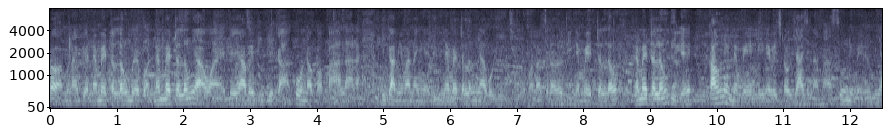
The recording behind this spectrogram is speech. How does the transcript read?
တော့အမှန်တိုင်းပြောနာမည်တစ်လုံးပဲပေါ့နာမည်တစ်လုံးရအောင်ရင်ဘယ်ဟာပဲဖြစ်ဖြစ်ကကိုယ့်နောက်ကပါလာတာအဓိကမြန်မာနိုင်ငံဒီနာမည်တစ်လုံးရဖို့ရည်ကြီးတယ်ပေါ့နော်ကျွန်တော်တို့ဒီနာမည်တစ်လုံးနာမည်တစ်လုံးဒီလေကောင်းတဲ့နာမည်အနေနဲ့ပဲကျွန်တော်ရချင်တာပါအစိုးနာမည်တော့မရ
